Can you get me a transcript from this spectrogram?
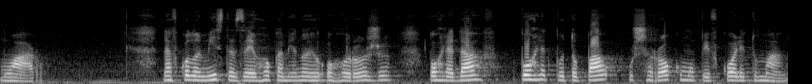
муару. Навколо міста за його кам'яною огорожею поглядав, погляд потопав у широкому півколі туману,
